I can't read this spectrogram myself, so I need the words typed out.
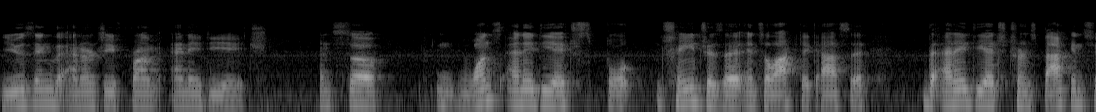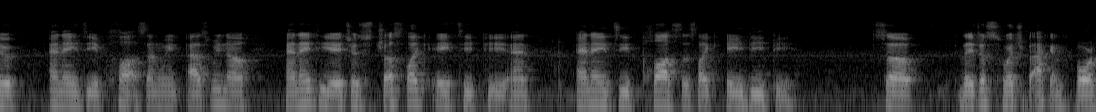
using the energy from NADH. And so once NADH changes it into lactic acid, the NADH turns back into NAD+, and we, as we know, NADH is just like ATP and NAD plus is like ADP. So they just switch back and forth.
